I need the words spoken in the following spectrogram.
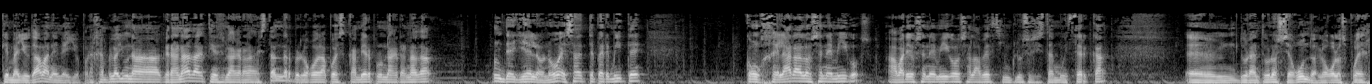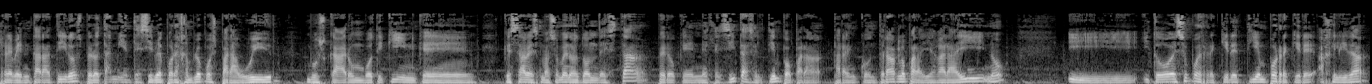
que me ayudaban en ello. Por ejemplo, hay una granada, tienes una granada estándar, pero luego la puedes cambiar por una granada de hielo, ¿no? Esa te permite congelar a los enemigos, a varios enemigos a la vez, incluso si están muy cerca, eh, durante unos segundos. Luego los puedes reventar a tiros, pero también te sirve, por ejemplo, pues para huir, buscar un botiquín que, que sabes más o menos dónde está, pero que necesitas el tiempo para, para encontrarlo, para llegar ahí, ¿no? Y, y todo eso pues requiere tiempo, requiere agilidad.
